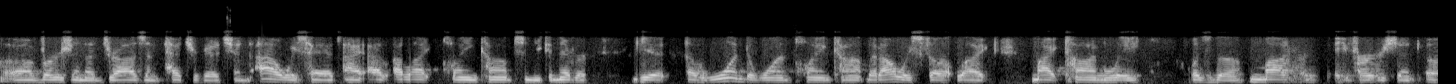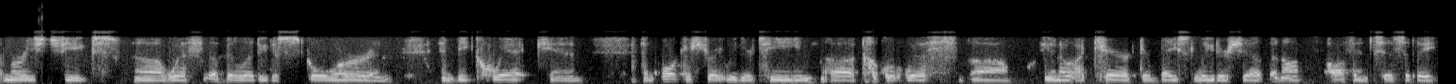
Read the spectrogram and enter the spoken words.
uh, version of Drazen Petrovic. And I always had, I, I, I like playing comps and you can never get a one-to-one playing comp, but I always felt like Mike Conley was the modern day version of Maurice Cheeks uh, with ability to score and, and be quick and, and orchestrate with your team, uh, coupled with, um, you know, a character-based leadership and authenticity.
